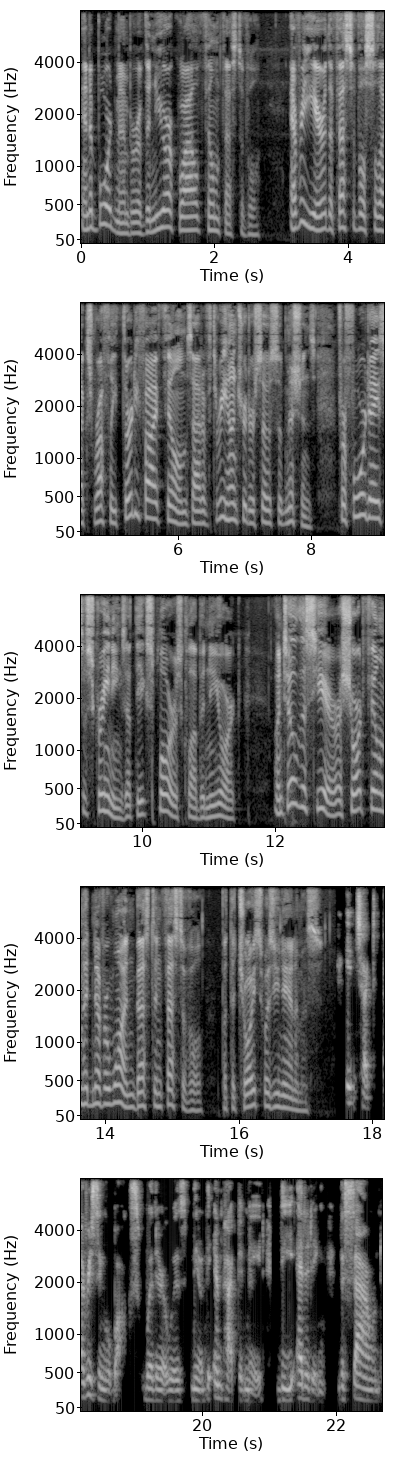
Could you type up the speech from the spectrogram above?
and a board member of the New York Wild Film Festival. Every year, the festival selects roughly 35 films out of 300 or so submissions for four days of screenings at the Explorers Club in New York. Until this year, a short film had never won Best in Festival, but the choice was unanimous it checked every single box, whether it was, you know, the impact it made, the editing, the sound,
